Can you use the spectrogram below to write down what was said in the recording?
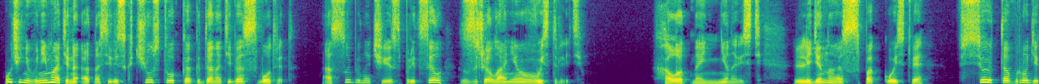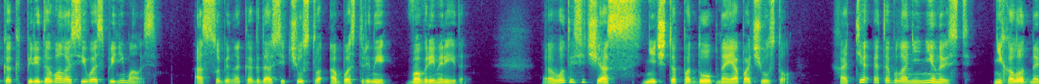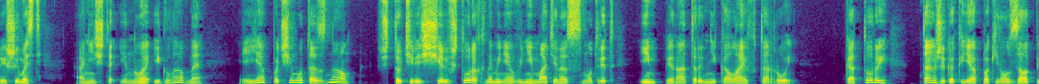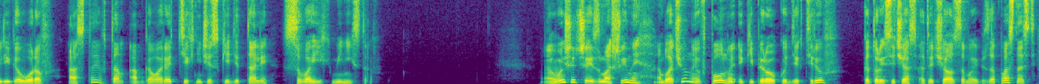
очень внимательно относились к чувству, когда на тебя смотрят, особенно через прицел с желанием выстрелить. Холодная ненависть, ледяное спокойствие – все это вроде как передавалось и воспринималось, особенно когда все чувства обострены во время рейда. Вот и сейчас нечто подобное я почувствовал. Хотя это была не ненависть, не холодная решимость, а нечто иное и главное, я почему-то знал, что через щель в шторах на меня внимательно смотрит император Николай II, который, так же как я, покинул зал переговоров, оставив там обговаривать технические детали своих министров. Вышедший из машины, облаченный в полную экипировку Дегтярев, который сейчас отвечал за мою безопасность,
